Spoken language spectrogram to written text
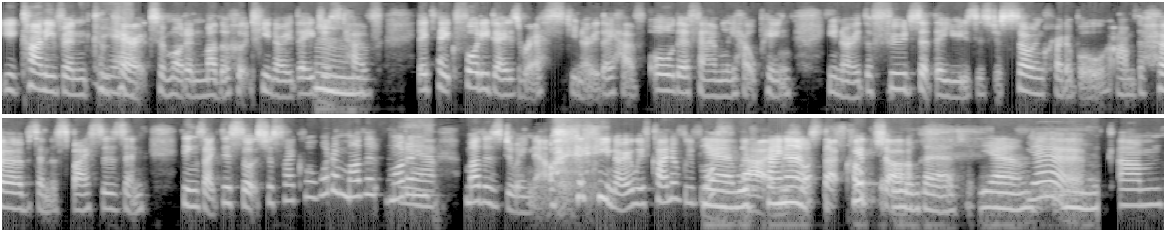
you can't even compare yeah. it to modern motherhood you know they just mm. have they take 40 days rest you know they have all their family helping you know the foods that they use is just so incredible um, the herbs and the spices and things like this so it's just like well what are mother modern yeah. mothers doing now you know we've kind of we've lost yeah we've that. kind of lost that culture all of that yeah yeah mm. um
